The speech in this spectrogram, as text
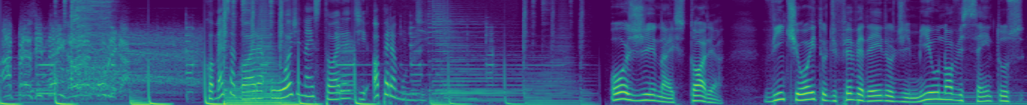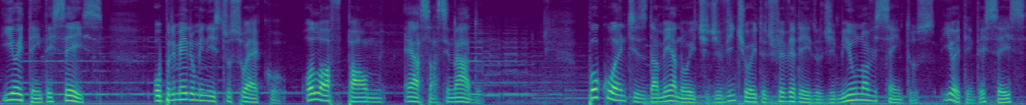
a presidência da República. Começa agora o Hoje na História de Ópera Mundi. Hoje na História, 28 de fevereiro de 1986. O primeiro-ministro sueco Olof Palme é assassinado. Pouco antes da meia-noite de 28 de fevereiro de 1986,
